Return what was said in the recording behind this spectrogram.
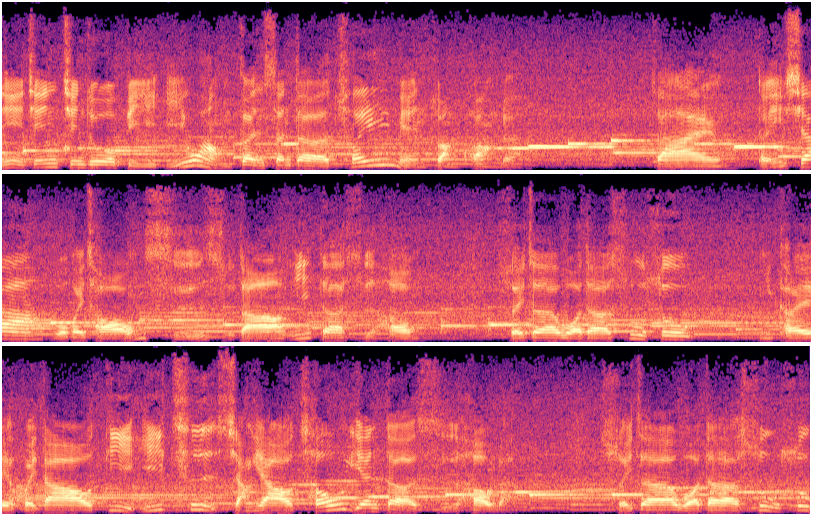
你已经进入比以往更深的催眠状况了。在等一下，我会从十数到一的时候，随着我的数数，你可以回到第一次想要抽烟的时候了。随着我的数数，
